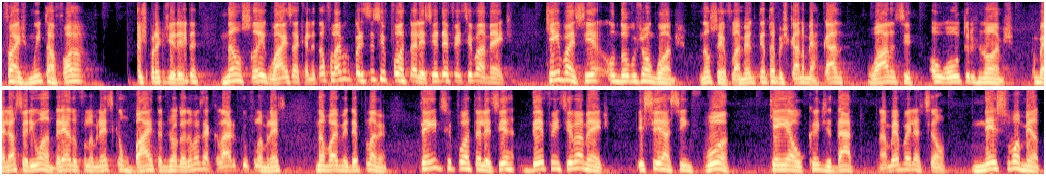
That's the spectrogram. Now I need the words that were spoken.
faz muita falta para a direita não são iguais àquela. Então o Flamengo precisa se fortalecer defensivamente. Quem vai ser o novo João Gomes? Não sei. O Flamengo tenta buscar no mercado o Wallace ou outros nomes. O melhor seria o André do Fluminense, que é um baita de jogador, mas é claro que o Fluminense não vai vender para o Flamengo. Tem de se fortalecer defensivamente. E se assim for, quem é o candidato, na minha avaliação, nesse momento,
